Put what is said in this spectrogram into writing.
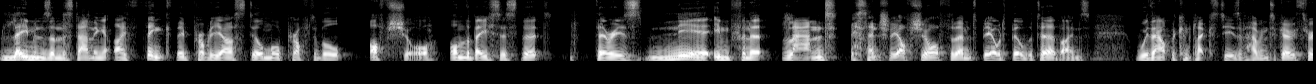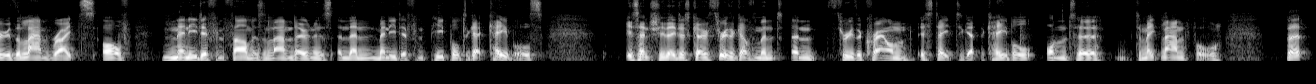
layman's understanding, I think they probably are still more profitable offshore on the basis that there is near infinite land, essentially offshore, for them to be able to build the turbines without the complexities of having to go through the land rights of many different farmers and landowners and then many different people to get cables essentially they just go through the government and through the crown estate to get the cable onto to make landfall. But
